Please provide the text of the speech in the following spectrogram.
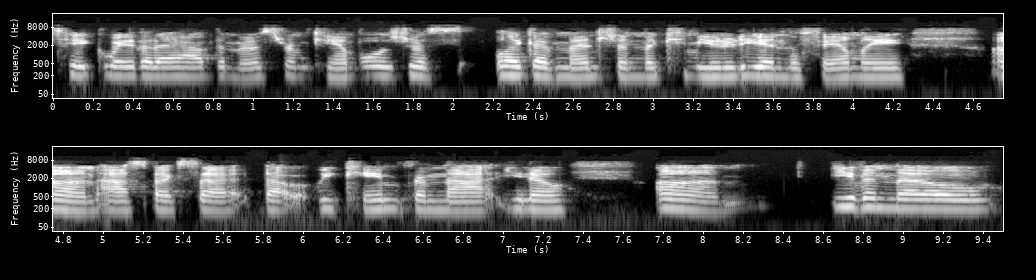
takeaway that I have the most from Campbell is just like I've mentioned, the community and the family um, aspects that that we came from. That you know, um, even though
